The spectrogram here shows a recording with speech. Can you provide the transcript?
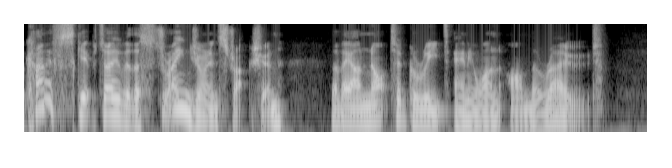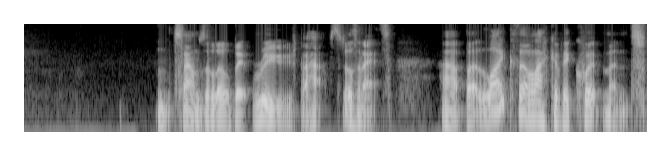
kind of skipped over the stranger instruction that they are not to greet anyone on the road. It sounds a little bit rude, perhaps, doesn't it? Uh, but like the lack of equipment,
